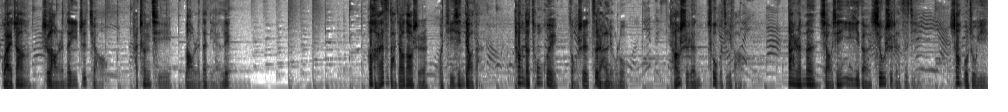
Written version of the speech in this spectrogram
拐杖是老人的一只脚，它撑起老人的年龄。和孩子打交道时，我提心吊胆，他们的聪慧总是自然流露，常使人猝不及防。大人们小心翼翼地修饰着自己，稍不注意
